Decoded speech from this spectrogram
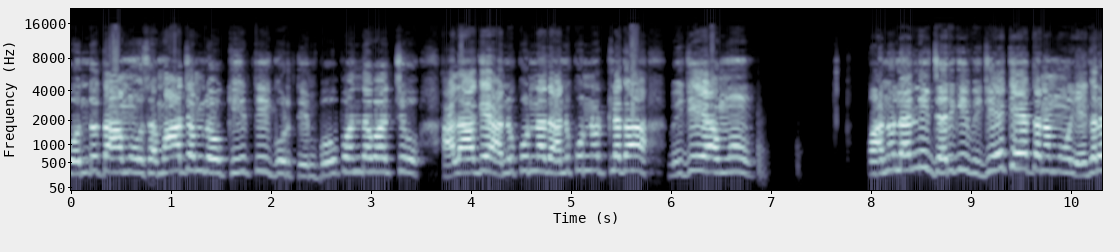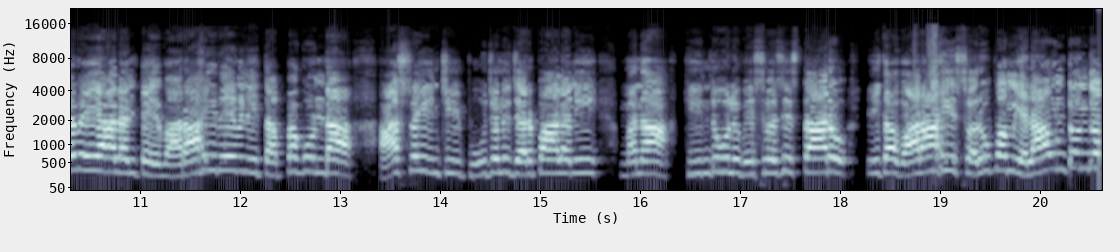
పొందుతాము. సమాజంలో కీర్తి గుర్తింపు పొందవచ్చు. అలాగే అనుకున్నది అనుకున్నట్లుగా విజయము పనులన్నీ జరిగి విజయకేతనము ఎగరవేయాలంటే వారాహిదేవిని తప్పకుండా ఆశ్రయించి పూజలు జరపాలని మన హిందువులు విశ్వసిస్తారు. ఇక వారాహి స్వరూపం ఎలా ఉంటుందో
